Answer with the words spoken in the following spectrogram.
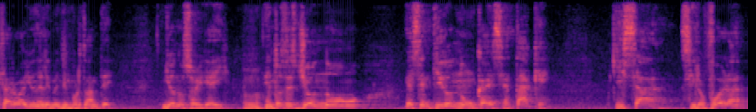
Claro, hay un elemento importante. Yo no soy gay. Entonces yo no he sentido nunca ese ataque. Quizá, si lo fuera,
